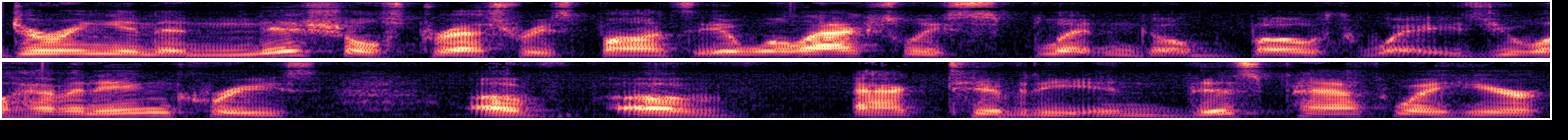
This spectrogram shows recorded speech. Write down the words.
during an initial stress response, it will actually split and go both ways. You will have an increase of, of activity in this pathway here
